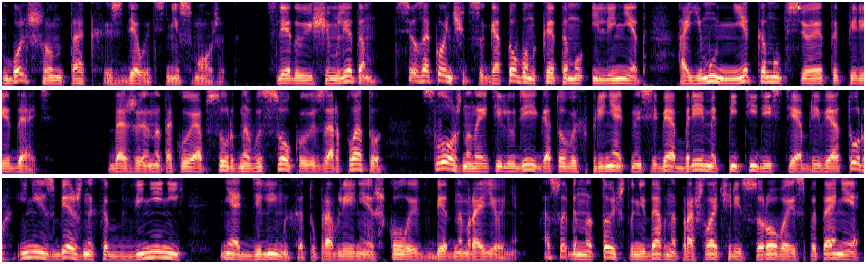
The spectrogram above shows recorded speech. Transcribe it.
Больше он так сделать не сможет. Следующим летом все закончится, готов он к этому или нет, а ему некому все это передать. Даже на такую абсурдно высокую зарплату сложно найти людей, готовых принять на себя бремя 50 аббревиатур и неизбежных обвинений, неотделимых от управления школой в бедном районе. Особенно той, что недавно прошла через суровое испытание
